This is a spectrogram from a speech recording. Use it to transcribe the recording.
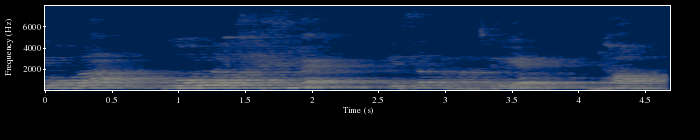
तो थोड़ा गोल लगा में ऐसा करना चाहिए। ढाप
